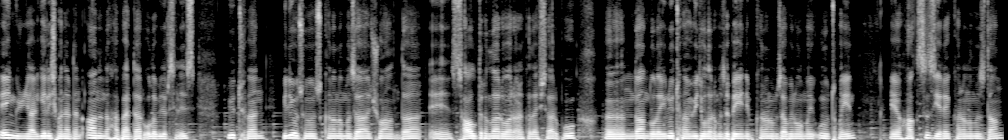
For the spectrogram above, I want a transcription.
en güncel gelişmelerden anında haberdar olabilirsiniz. Lütfen biliyorsunuz kanalımıza şu anda e, saldırılar var arkadaşlar. Bundan dolayı lütfen videolarımızı beğenip kanalımıza abone olmayı unutmayın. E, haksız yere kanalımızdan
